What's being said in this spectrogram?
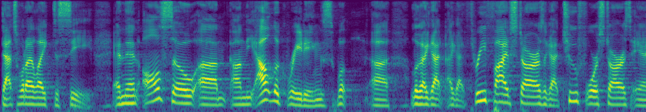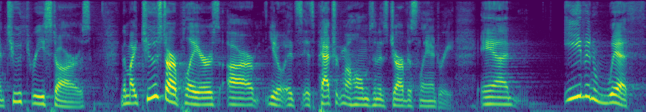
That's what I like to see. And then also um, on the Outlook ratings, well, uh, look, I got I got three five stars, I got two four stars, and two three stars. Then my two star players are, you know, it's it's Patrick Mahomes and it's Jarvis Landry, and even with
